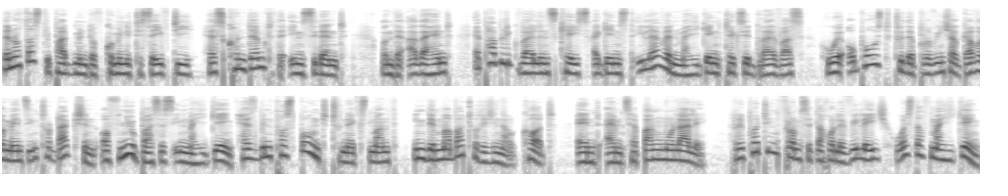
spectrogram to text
the Northwest Department of Community Safety has condemned the incident. On the other hand, a public violence case against 11 Mahikeng taxi drivers who were opposed to the provincial government's introduction of new buses in Mahikeng has been postponed to next month in the Mmabatho Regional Court. And I'm Tshepang Molale, reporting from Setlagole village west of Mahikeng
